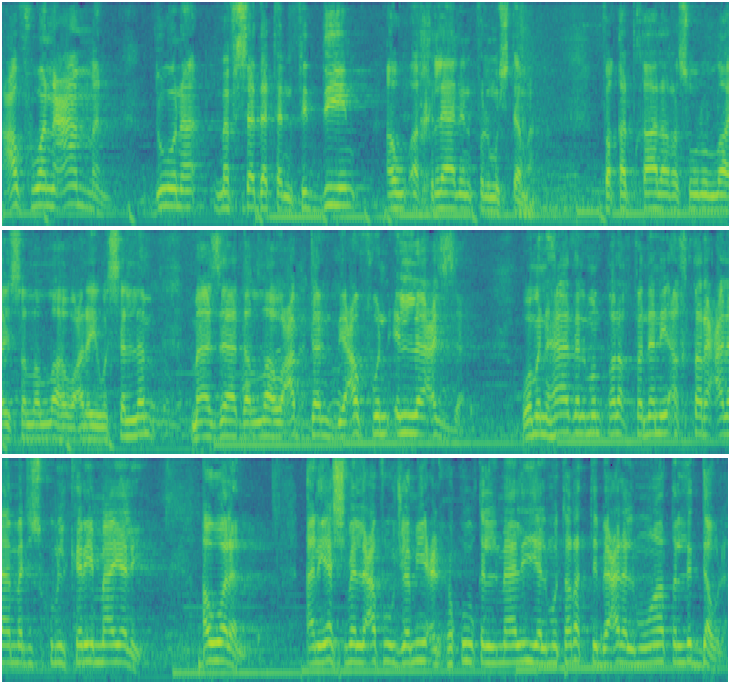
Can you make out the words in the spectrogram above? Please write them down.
عفوا عاما. دون مفسدة في الدين أو أخلال في المجتمع. فقد قال رسول الله صلى الله عليه وسلم ما زاد الله عبدا بعفو إلا عزة. ومن هذا المنطلق فإنني اقترح على مجلسكم الكريم ما يلي. اولا أن يشمل العفو جميع الحقوق المالية المترتبة على المواطن للدولة.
